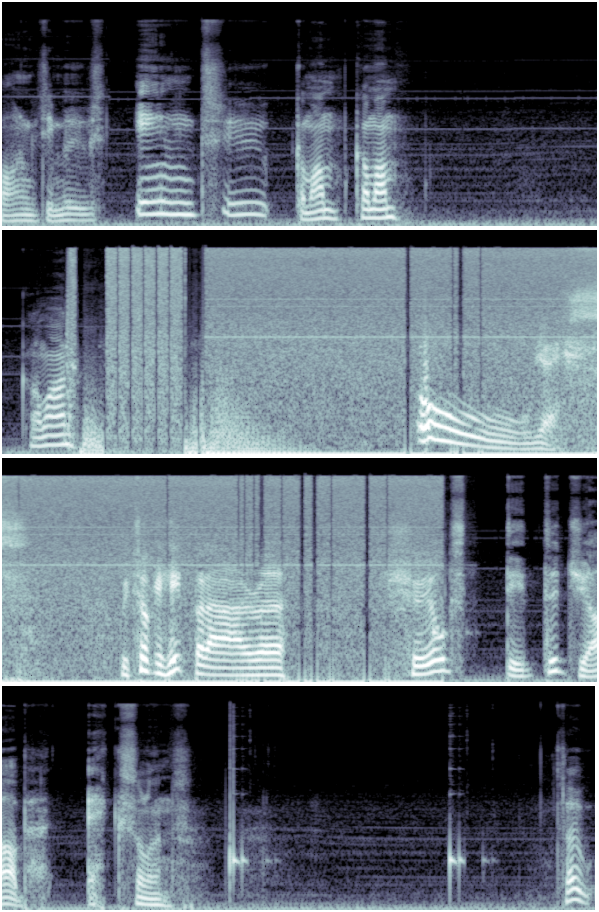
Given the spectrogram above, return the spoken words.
Finally he moves into... Come on, come on. Come on. Oh, yes. We took a hit, but our uh, shields did the job. Excellent. So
